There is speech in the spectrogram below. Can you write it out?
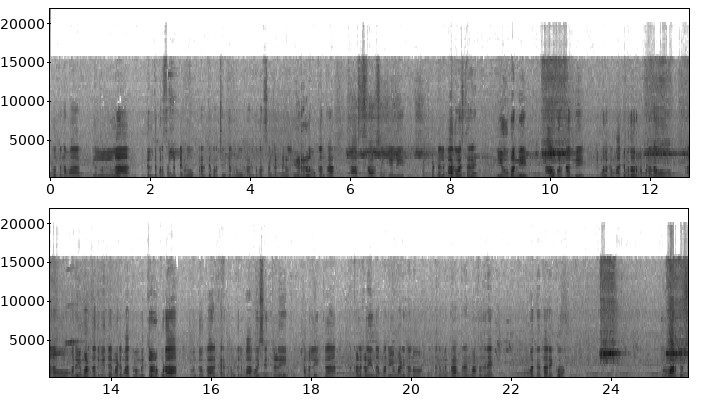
ಇವತ್ತು ನಮ್ಮ ಎಲ್ಲ ದಲಿತಪರ ಸಂಘಟನೆಗಳು, ಪ್ರಗತಿಪರ ಚಿಂತಕರು, ಪ್ರಗತಿಪರ ಸಂಘಟನೆಗಳ ಲೀಡರ್ಗಳ ಮುಖಾಂತರ ಸಹಸ್ರಾರು ಸಂಖ್ಯೆಯಲ್ಲಿ ಪ್ರತಿಭಟನೆಯಲ್ಲಿ ಭಾಗವಹಿಸ್ತಾರೆ. ನೀವು ಬನ್ನಿ, ನಾವು ಬರ್ತಾ ಇದ್ವಿ. ಈ ಮೂಲಕ ಮಾಧ್ಯಮದವರನ್ನು ಕೂಡ ನಾವು ನಾವು ಮನವಿ ಮಾಡ್ತಾ ಇದ್ವಿ. ದಯಮಾಡಿ ಮಾಧ್ಯಮ ಮಿತ್ರರು ಕೂಡ ಈ ಒಂದು ಕಾರ್ಯಕ್ರಮದಲ್ಲಿ ಭಾಗವಹಿಸಿ ಅಂತೇಳಿ ತಮ್ಮಲ್ಲಿ ಕ- ಕಳಕಳಿಯಿಂದ ಮನವಿ ಮಾಡಿ ನಾನು ನಿಮ್ಮಲ್ಲಿ ಪ್ರಾರ್ಥನೆ ಮಾಡ್ತಾ ಇದ್ದೇನೆ ಒಂಬತ್ತನೇ ತಾರೀಕು, ಗುರುವಾರ ದಿವಸ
